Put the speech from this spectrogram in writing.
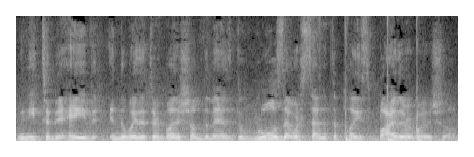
we need to behave in the way that the Rabban Shem demands, the rules that were set into place by the Rabban Shem.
